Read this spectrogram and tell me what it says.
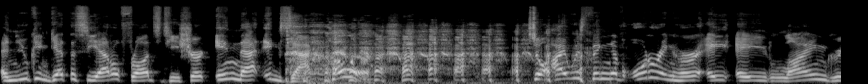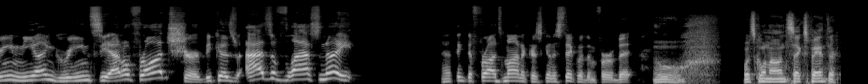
and you can get the Seattle Frauds T-shirt in that exact color. so I was thinking of ordering her a a lime green, neon green Seattle Frauds shirt because as of last night, I think the Frauds moniker is going to stick with them for a bit. Ooh, what's going on, Sex Panther?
